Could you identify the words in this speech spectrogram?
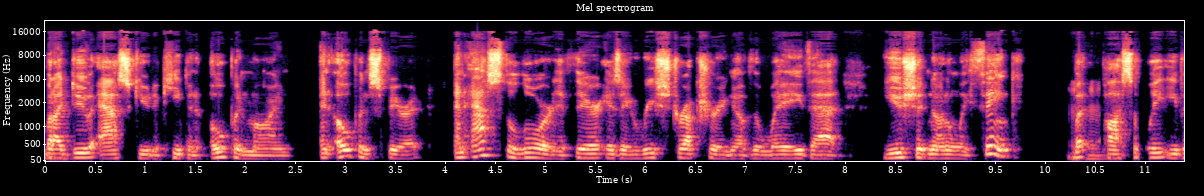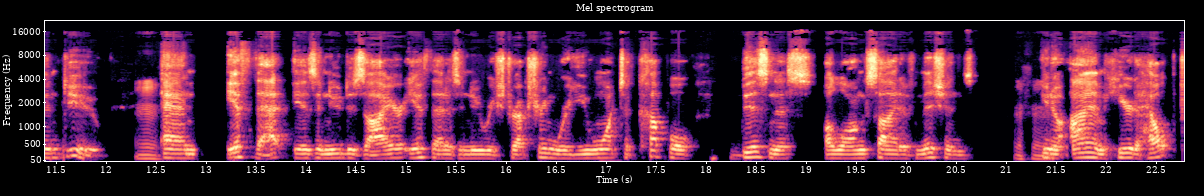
But I do ask you to keep an open mind, an open spirit, and ask the Lord if there is a restructuring of the way that you should not only think, but mm-hmm. possibly even do. Mm. And if that is a new desire, if that is a new restructuring where you want to couple business alongside of missions, mm-hmm. you know, I am here to help.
